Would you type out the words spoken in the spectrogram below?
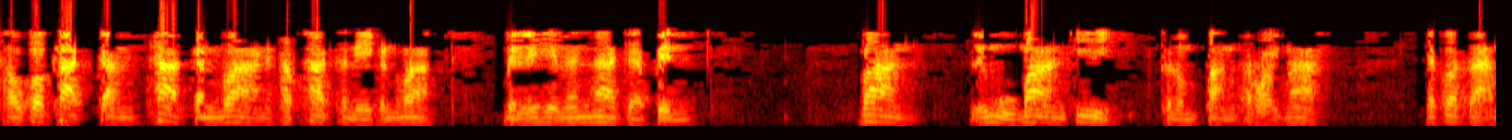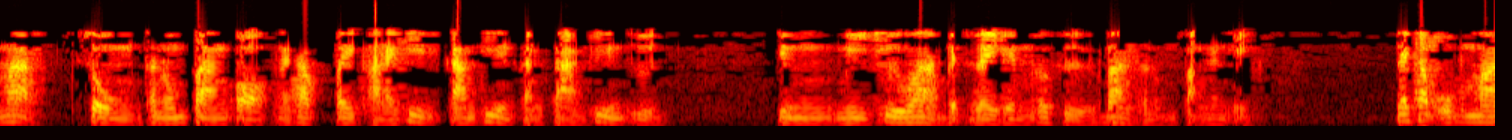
เขาก็คาดกันคาดกันว่านะครับ คาดคะเนกันว่าเบลเลเฮนนั้นน่าจะเป็นบ้านหรือหมู่บ้านที่ ขนมปังอร่อยมาก แล้วก็สามารถส่งขนมปังออกนะครับ ไปขายที่ตามที่ต่างๆที่อื่นๆ จึงมีชื่อว่าเบตเลเฮมก็คือบ้านขนมปังนั่นเอง ในคำอุปมา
